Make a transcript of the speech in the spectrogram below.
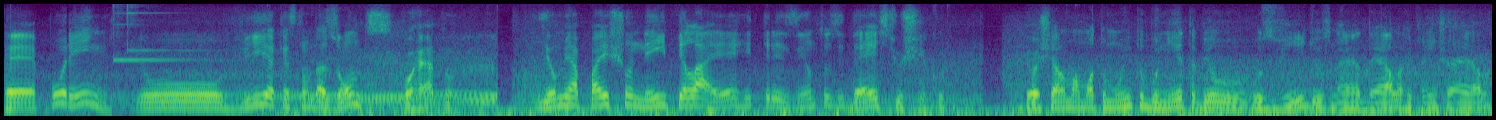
É, porém, eu vi a questão das ONTs, correto? E eu me apaixonei pela R310, tio Chico. Eu achei ela uma moto muito bonita, vi o- os vídeos né, dela, referente a ela.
